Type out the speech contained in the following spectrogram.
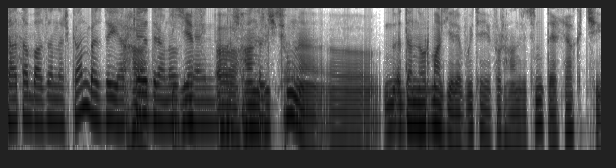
դատաբազաներ կան, բայց դե իհարկե դրանով միայն հանրությունը դա նորմալ երևույթ է, երբ որ հանրությունը տեղյակ չի։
